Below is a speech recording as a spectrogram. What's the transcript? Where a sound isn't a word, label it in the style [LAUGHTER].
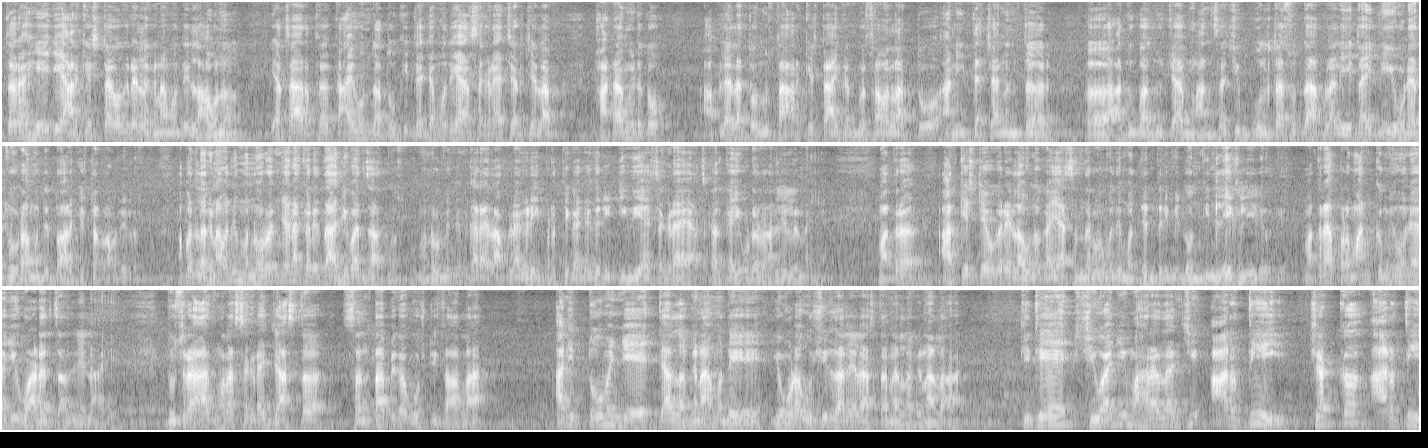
तर हे जे ऑर्केस्ट्रा वगैरे लग्नामध्ये लावणं याचा अर्थ काय होऊन जातो की त्याच्यामध्ये या सगळ्या चर्चेला फाटा मिळतो. आपल्याला तो नुसता ऑर्केस्ट्रा ऐकत बसावा लागतो आणि त्याच्यानंतर आजूबाजूच्या माणसाशी बोलतासुद्धा आपल्याला येता येत नाही. एवढ्या जोरामध्ये तो ऑर्केस्ट्रा लावलेला असतो. आपण लग्नामध्ये मनोरंजनाकरिता अजिबात जात नसतो. मनोरंजन करायला आपल्या घरी प्रत्येकाच्या घरी टी व्ही आहे सगळं आहे. आजकाल काही एवढं राहिलेलं नाही आहे. मात्र ऑर्केस्ट्रे वगैरे लावू नका. या संदर्भामध्ये मध्यंतरी मी दोन तीन लेख लिहिले होते. मात्र हा प्रमाण कमी होण्याऐवजी वाढत चाललेलं आहे. दुसरा आज मला सगळ्यात जास्त संताप एका गोष्टीचा आला आणि तो म्हणजे त्या लग्नामध्ये एवढा उशीर झालेला असताना लग्नाला तिथे शिवाजी महाराजांची आरती चक्क आरती.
